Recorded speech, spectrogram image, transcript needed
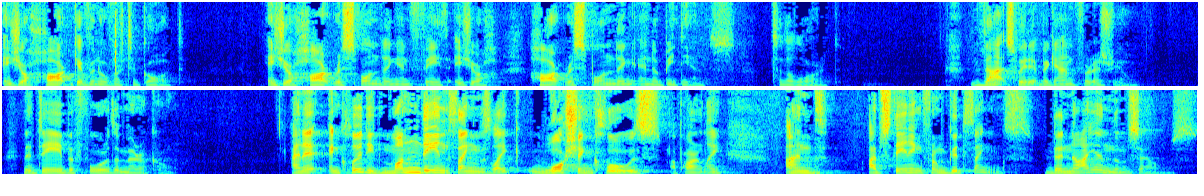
Is your heart given over to God? Is your heart responding in faith? Is your heart responding in obedience to the Lord? That's where it began for Israel, the day before the miracle. And it included mundane things like washing clothes, apparently, and abstaining from good things, denying themselves.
